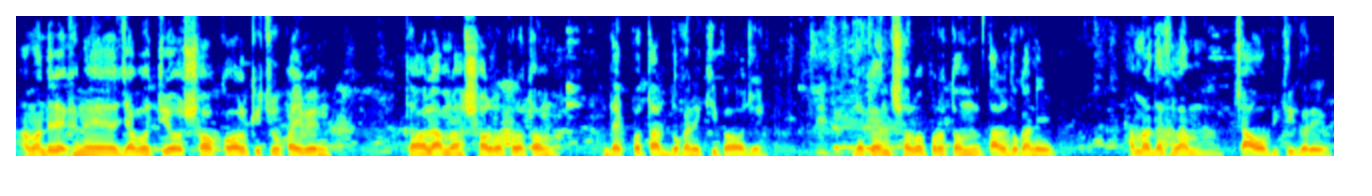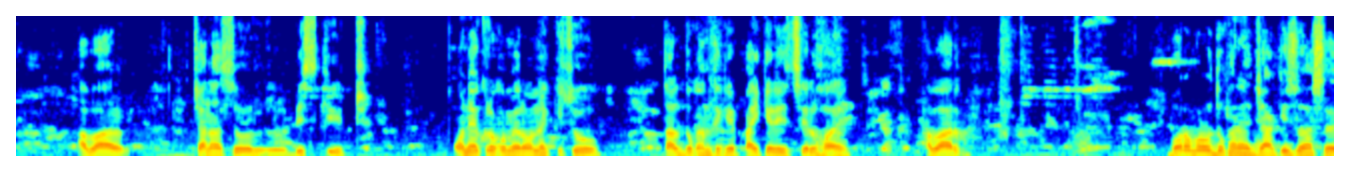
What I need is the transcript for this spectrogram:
আমাদের এখানে যাবতীয় সকল কিছু পাইবেন। তাহলে আমরা সর্বপ্রথম দেখব তার দোকানে কি পাওয়া যায়। দেখেন, সর্বপ্রথম তার দোকানে আমরা দেখলাম চাও বিক্রি করে, আবার চানাচুর, বিস্কিট, অনেক রকমের অনেক কিছু তার দোকান থেকে পাইকারি সেল হয়। আবার বড় বড় দোকানে যা কিছু আছে,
